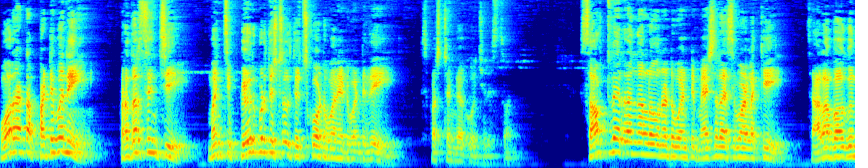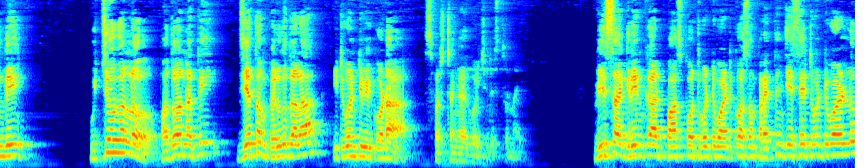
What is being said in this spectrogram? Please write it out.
పోరాట పటిమని ప్రదర్శించి మంచి పేరు ప్రతిష్టలు తెచ్చుకోవటం అనేటువంటిది స్పష్టంగా గోచరిస్తోంది. సాఫ్ట్వేర్ రంగంలో ఉన్నటువంటి మేషరాశి వాళ్ళకి చాలా బాగుంది. ఉద్యోగంలో పదోన్నతి జీతం పెరుగుదల ఇటువంటివి కూడా స్పష్టంగా గోచరిస్తున్నాయి. వీసా గ్రీన్ కార్డ్ పాస్పోర్ట్ వంటి వాటి కోసం ప్రయత్నం చేసేటువంటి వాళ్ళు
